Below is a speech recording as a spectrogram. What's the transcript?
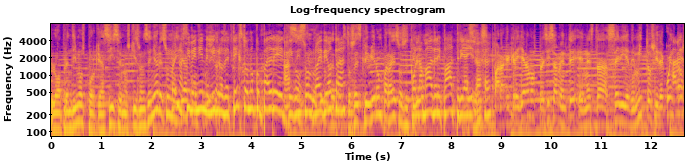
lo aprendimos porque así se nos quiso enseñar. Es una Bueno, idea así venía en el libro de texto, ¿no, compadre? Así Digo, son los no hay de otra. texto. Se escribieron para eso. se Con la escribieron- madre patria. y- ajá. Para que creyéramos precisamente en esta serie de mitos y de cuentos. A ver,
